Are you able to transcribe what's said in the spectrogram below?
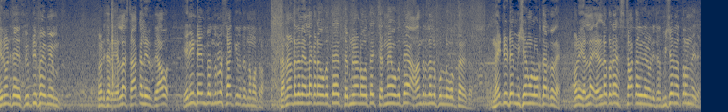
ಇದು ನೋಡಿ sir fifty five M M ನೋಡಿ ಸರ್ ಎಲ್ಲ ಸ್ಟಾಕಲ್ಲಿ ಇರುತ್ತೆ. ಯಾವ ಎನಿ ಟೈಮ್ ಬಂದ್ರೂ ಸ್ಟಾಕ್ ಇರುತ್ತೆ ನಮ್ಮ ಹತ್ರ. ಕರ್ನಾಟಕದಲ್ಲಿ ಎಲ್ಲ ಕಡೆ ಹೋಗುತ್ತೆ ತಮಿಳ್ನಾಡು ಹೋಗುತ್ತೆ ಚೆನ್ನೈ ಹೋಗುತ್ತೆ ಆಂಧ್ರದಲ್ಲಿ ಫುಲ್ ಹೋಗ್ತಾ ಇದೆ ಸರ್. ನೈಟ್ ಟು ಟೈಮ್ ಮಿಷನ್ಗಳು ಓಡ್ತಾ ಇರ್ತದೆ. ನೋಡಿ, ಎಲ್ಲ, ಎರಡು ಕಡೆ ಸ್ಟಾಕಲ್ಲಿದೆ ನೋಡಿ ಸರ್. ಮಿಷನ್ ಹತ್ರನೇ ಇದೆ.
